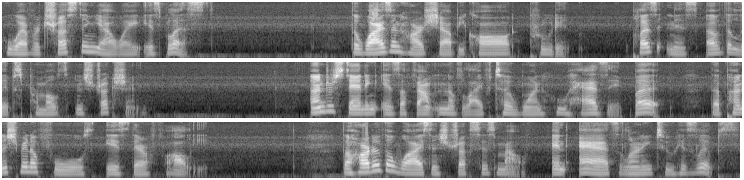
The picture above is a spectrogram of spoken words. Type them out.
Whoever trusts in Yahweh is blessed. The wise in heart shall be called prudent. Pleasantness of the lips promotes instruction. Understanding is a fountain of life to one who has it, but the punishment of fools is their folly. The heart of the wise instructs his mouth and adds learning to his lips.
